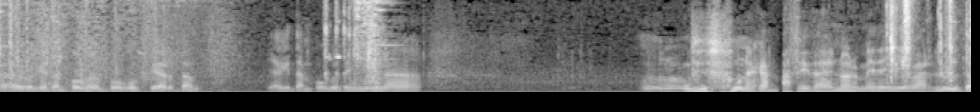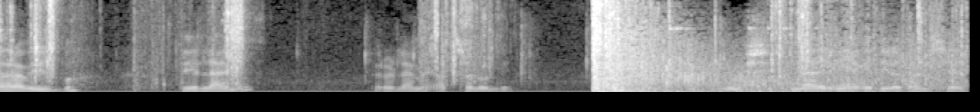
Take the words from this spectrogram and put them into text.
Claro, porque tampoco me puedo confiar tanto. Ya que tampoco tengo una una capacidad enorme de llevar loot ahora mismo. Estoy en la M. Pero en la M, absolutely. Uy, madre mía, qué tiro tan set.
